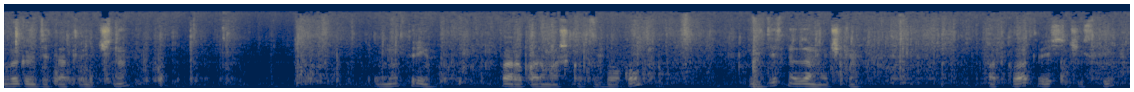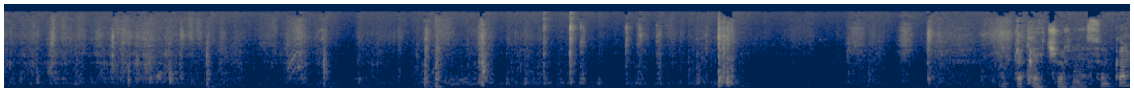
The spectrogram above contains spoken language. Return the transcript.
Выглядит отлично. Внутри пару кармашков сбоку. И здесь на замочке. Подклад весь чистый. такая черная сумка.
